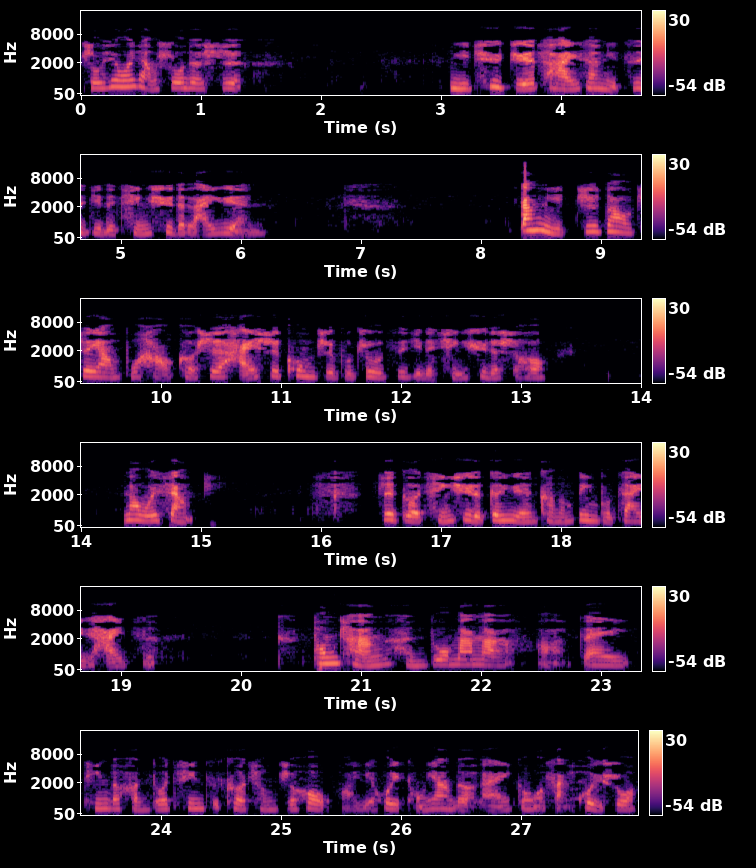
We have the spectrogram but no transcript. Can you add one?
首先我想说的是，你去觉察一下你自己的情绪的来源。当你知道这样不好，可是还是控制不住自己的情绪的时候，那我想，这个情绪的根源可能并不在于孩子。通常很多妈妈啊，在听了很多亲子课程之后啊，也会同样的来跟我反馈说，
